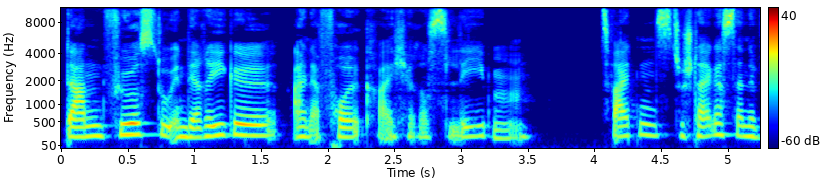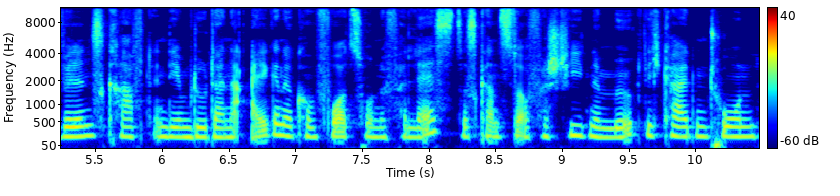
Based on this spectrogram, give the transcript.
dann führst du in der Regel ein erfolgreicheres Leben. Zweitens, du steigerst deine Willenskraft, indem du deine eigene Komfortzone verlässt. Das kannst du auf verschiedene Möglichkeiten tun,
